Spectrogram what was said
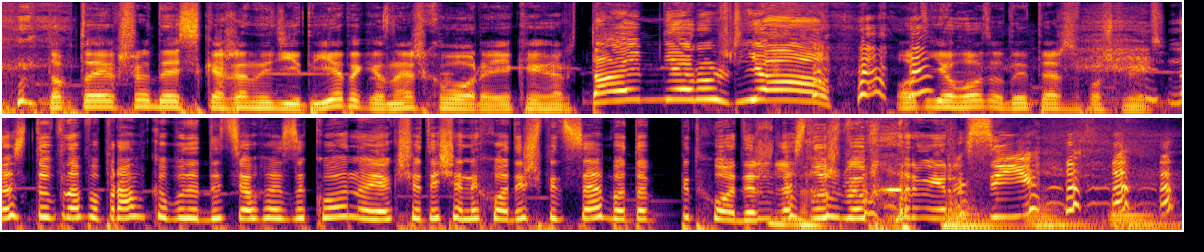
Тобто, якщо десь скажений дід, є такий, знаєш, хворий, який каже, дай мені ружья! От його туди теж пошлють. Наступна поправка буде до цього закону. Якщо ти ще не ходиш під себе, то підходиш для служби в армії Росії.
